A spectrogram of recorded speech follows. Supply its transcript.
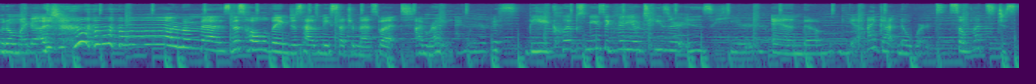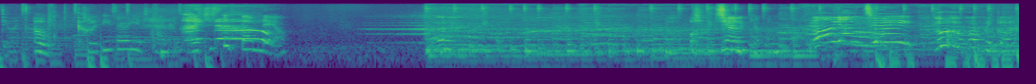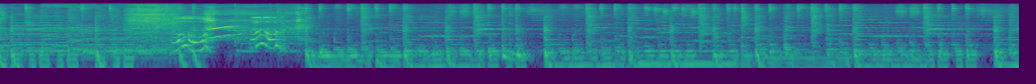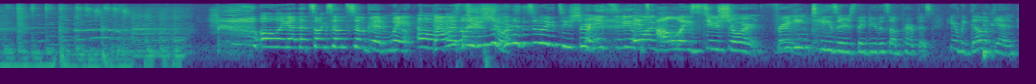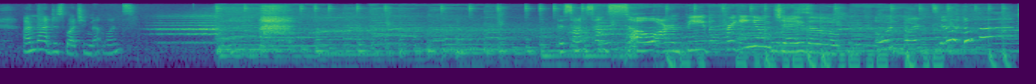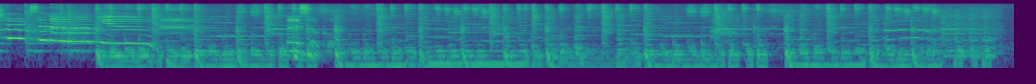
But oh my gosh, I'm a mess. This whole thing just has me such a mess, but I'm ready. I'm nervous. The Eclipse music video teaser is here. And um, yeah, I got no words. So let's just do it. Oh god. JB's already attacking. It's just a thumbnail. Oh. Oh, Young Jay! Oh my gosh. Oh. Oh. Oh my god, that song sounds so good. Wait, oh my that god. was too short. it's way too short. It needs to be It's always too short. Freaking mm. teasers, they do this on purpose. Here we go again. I'm not just watching that once. This song sounds so R&B, but freaking Youngjae though. Owen Martin. Jackson, I love you. That is so cool.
